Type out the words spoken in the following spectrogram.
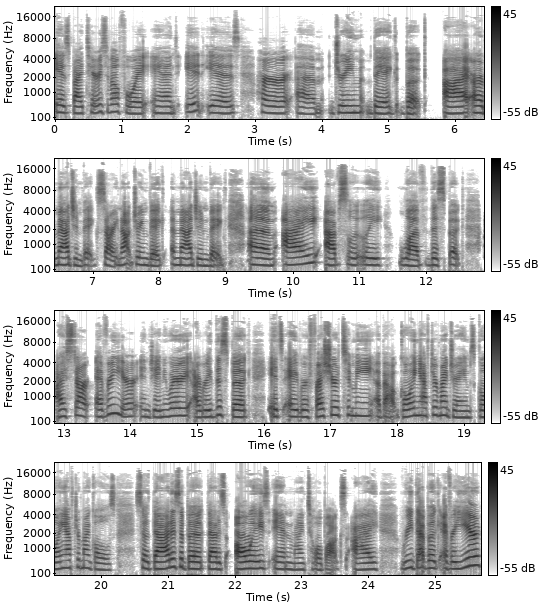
is by Terry Savelle Foy, and it is her um, Dream Big book. I or Imagine Big, sorry, not Dream Big, Imagine Big. Um, I absolutely love this book. I start every year in January. I read this book. It's a refresher to me about going after my dreams, going after my goals. So, that is a book that is always in my toolbox. I read that book every year.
